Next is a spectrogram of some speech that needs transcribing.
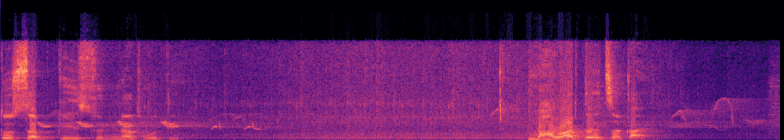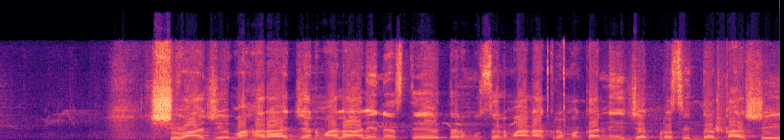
तो सबकी सुन्नत होती। भावार्थ काय? शिवाजी महाराज जन्माला आले नसते तर मुसलमान आक्रमकांनी जगप्रसिद्ध काशी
